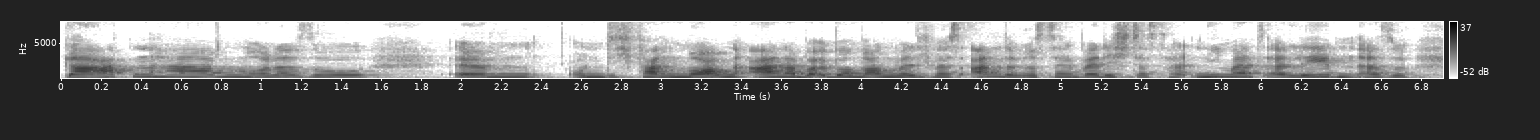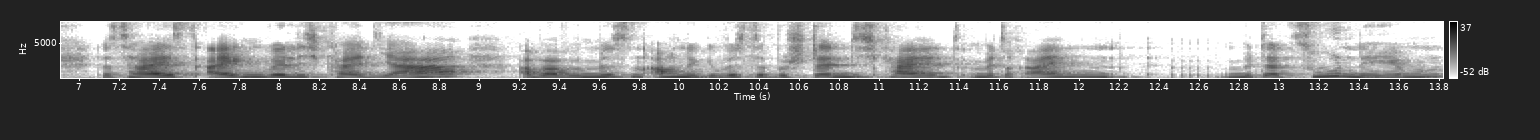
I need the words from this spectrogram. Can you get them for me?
Garten haben oder so, ähm, und ich fange morgen an, aber übermorgen will ich was anderes, dann werde ich das halt niemals erleben. Also das heißt, Eigenwilligkeit ja, aber wir müssen auch eine gewisse Beständigkeit mit rein, mit dazu nehmen,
